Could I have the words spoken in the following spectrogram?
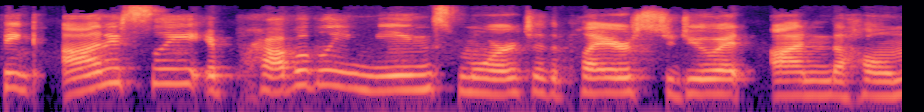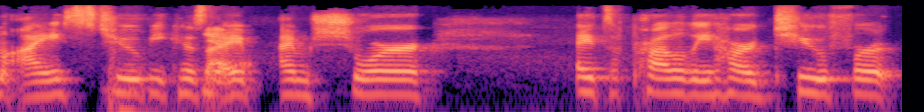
think honestly, it probably means more to the players to do it on the home ice too, because Yeah. I, I'm sure it's probably hard too for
